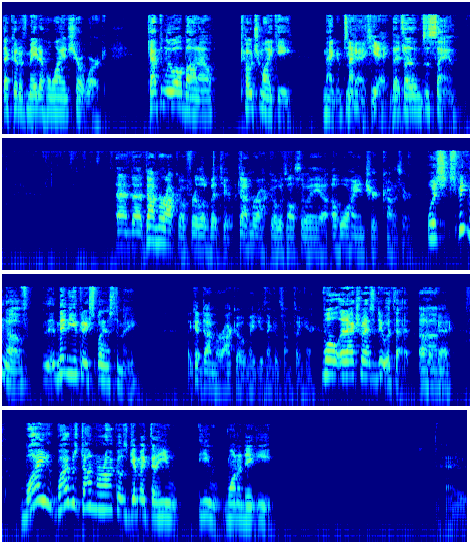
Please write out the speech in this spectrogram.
that could have made a Hawaiian shirt work, Captain Lou Albano, Coach Mikey, Magnum TA. Magnum TA, That's that's what I'm just saying. and uh, Don Muraco for a little bit too. Don Muraco was also a, uh, a Hawaiian shirt connoisseur. Which, speaking of, maybe you could explain this to me. Like a Don Muraco made you think of something here. Well, it actually has to do with that. Um, Okay. Why? Why was Don Muraco's gimmick that he he wanted to eat? I was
